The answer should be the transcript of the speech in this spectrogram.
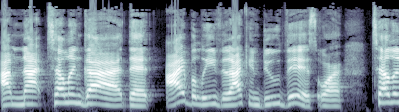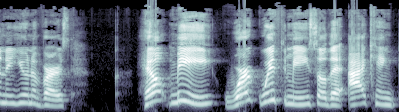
I'm not telling God that I believe that I can do this or telling the universe, help me, work with me so that I can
